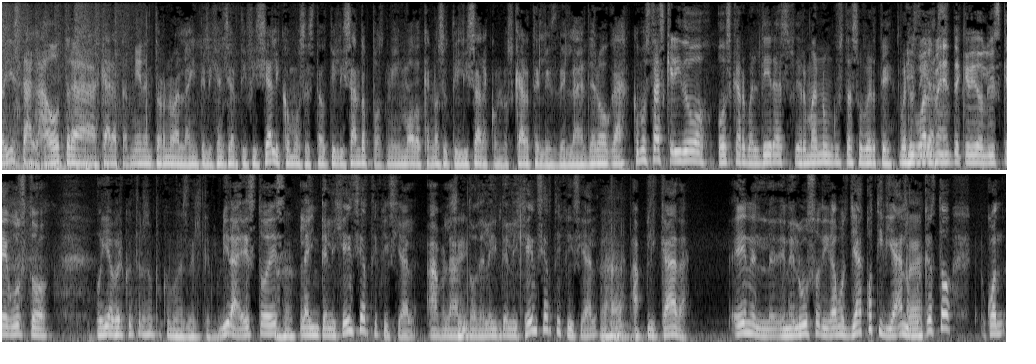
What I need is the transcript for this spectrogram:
Ahí está la otra cara también en torno a la inteligencia artificial y cómo se está utilizando, pues ni modo que no se utilizara con los cárteles de la droga. ¿Cómo estás, querido Oscar Valderas? Hermano, un gustazo verte. Igualmente, querido Luis, qué gusto. Oye, a ver, cuéntanos un poco más del tema. Mira, esto es la inteligencia artificial, hablando de la inteligencia artificial aplicada en el, en el uso, digamos, ya cotidiano, porque esto, cuando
